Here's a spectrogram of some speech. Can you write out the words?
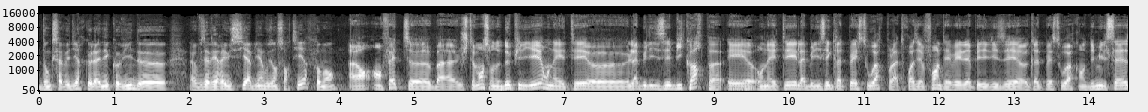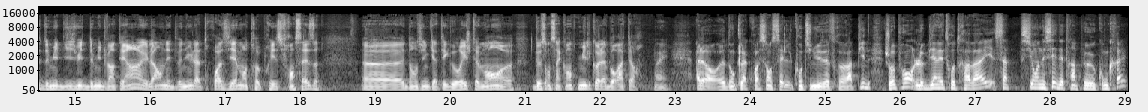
Donc, ça veut dire que l'année Covid, vous avez réussi à bien vous en sortir? Comment? Alors, en fait, bah, justement, sur nos deux piliers, on a été labellisé B Corp et mhm. on a été labellisé Great Place to Work pour la troisième fois. On avait labellisé Great Place to Work en 2016, 2018, 2021, et là, on est devenu la troisième entreprise française euh, dans une catégorie justement 250 euh, 000 collaborateurs. Ouais. Alors, euh, donc la croissance, elle continue d'être rapide. Je reprends le bien-être au travail. Si on essaie d'être un peu concret,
